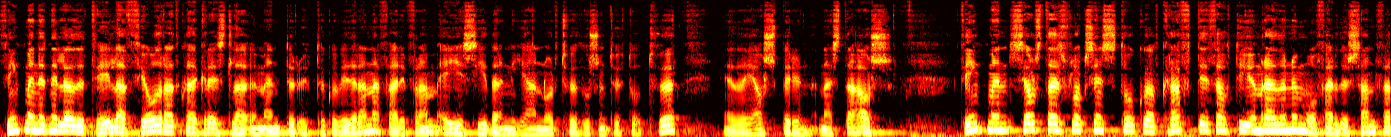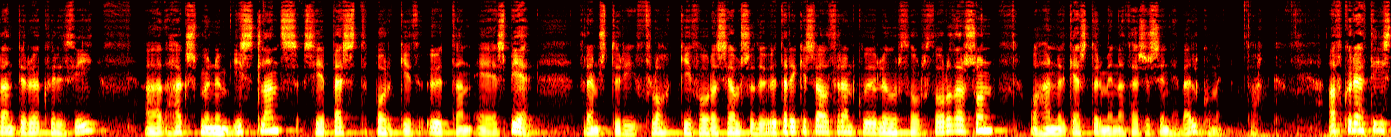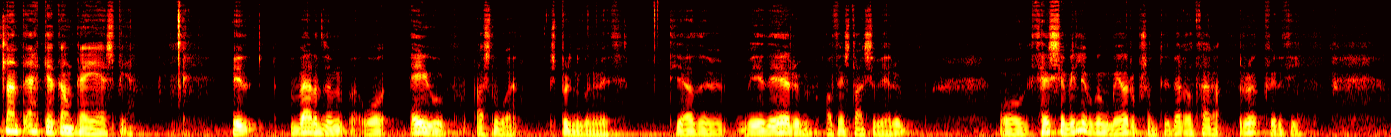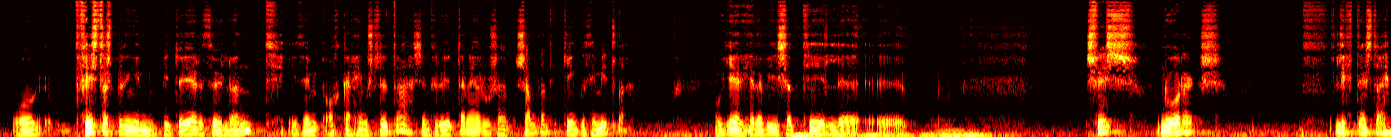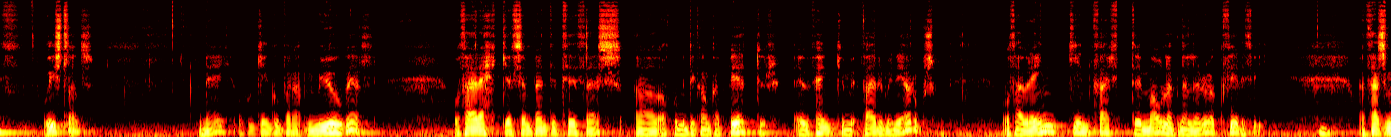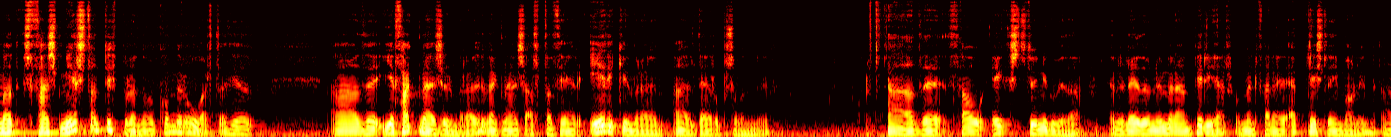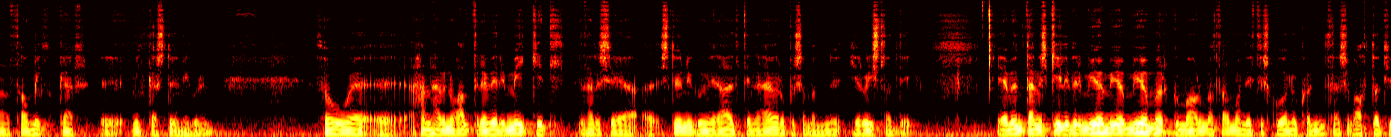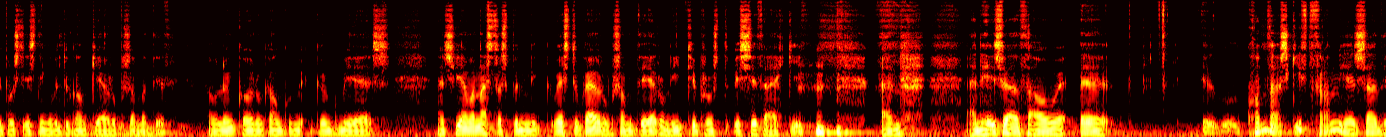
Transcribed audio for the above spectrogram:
Þingmennirni lögðu til að þjóðratkvæðagreisla um endur upptöku viðranna fari fram eigi síðar enn í janúar 2022 eða í ásperjun næsta ás. Þingmenn sjálfstæðisflokksins tóku af krafti þátt í umræðunum og færðu sannfærandi rauk fyrir því að hagsmunum Íslands sé best borgið utan ESB. Fremstur í flokki fóra sjálfsögðu utaríkisáþrann Guðlaugur Þór Þórðarsson og hann er gestur minna þessu sinni velkomin. Takk. Af hverju ætti Ísland ekki að ganga í ESB? Við verðum og eigum að snúa spurningunni við því að við erum á þeim stað sem við erum og þeir sem viljum að ganga með Európsandi verða að færa rauk fyrir því. Og fyrsta spurningin býtu eru þau lönd í þeim okkar heimsluta sem fyrir utan Európsambandi gengur þeim illa? Og ég er hér að vísa til uh, Sviss, Noregs Lichtenstein og Íslands. Nei, okkur gengur bara mjög vel og það er ekkert sem bendir til þess að okkur myndi ganga betur ef við færum inn í Európa-samöndið og það er engin fært málefnilega rauk fyrir því. Mm. það sem að, fannst mér stand upp úr hann og kom mér óvart að að, að ég fagnar þessu umræðu vegna þess alltaf þegar er ekki umræðum aðelda Európa-samöndinu að uh, þá eikst stuðningu við það. En að leiðun umræðan byrjar og menn fara efnislega í málinn að þá minkar, uh, minkar stuðningurinn þó uh, hann hefði nú aldrei verið mikill þar að segja stuðningum við aðildina að Európusamanninu hér á Íslandi. Ef undan er skilið fyrir mjög, mjög, mjög mörgum árum að þá mann eftir skoðanakönnum þar sem 80% ísninga vildu gangi í Európusamannið það var lunga árum gangum, gangum í ES en síðan var næsta spurning veistu hvað Európusamannið er? Og 90% vissi það ekki. En, en hins vegar þá uh, kom það skipt fram í þess að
